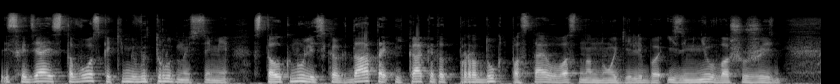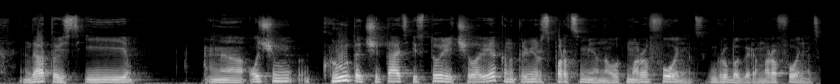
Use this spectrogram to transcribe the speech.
исходя из того, с какими вы трудностями столкнулись когда-то и как этот продукт поставил вас на ноги, либо изменил вашу жизнь. Да, то есть и э, очень круто читать истории человека, например, спортсмена, вот марафонец, грубо говоря, марафонец,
